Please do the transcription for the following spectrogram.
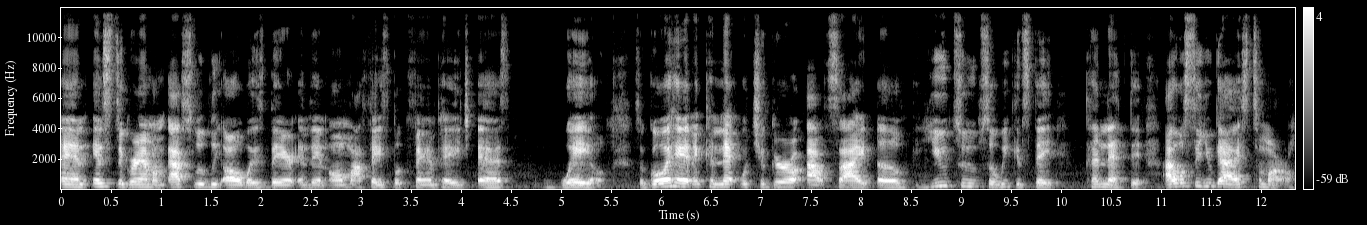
and Instagram, I'm absolutely always there. And then on my Facebook fan page as well. So go ahead and connect with your girl outside of YouTube so we can stay connected. I will see you guys tomorrow.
